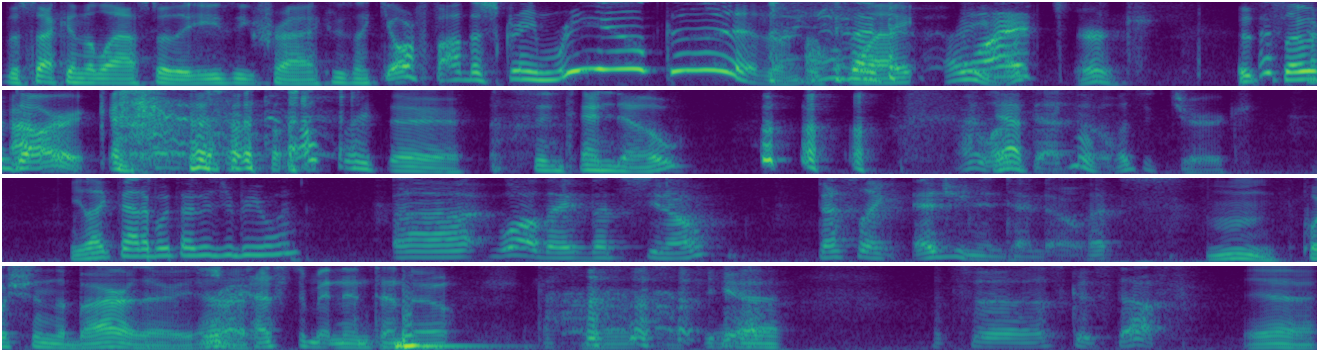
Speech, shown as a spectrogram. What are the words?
the second to last of the easy track. He's like, "Your father screamed real good." I'm just like, what? Jerk. it's so not- dark. Right there. Nintendo. I like yeah, that though. was a jerk. You like that about that DGB one? Uh, well, they that's you know, that's like edgy Nintendo. That's Mm, pushing the bar there. That's Yeah. Old right. Testament Nintendo. yeah, that's uh, that's good stuff. Yeah.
